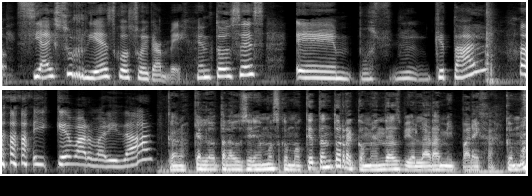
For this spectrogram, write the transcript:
si hay sus riesgos, oígame. Entonces, eh, pues, ¿qué tal? ¡Ay, qué barbaridad! Claro, que lo traduciremos como ¿qué tanto recomiendas violar a mi pareja? Como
